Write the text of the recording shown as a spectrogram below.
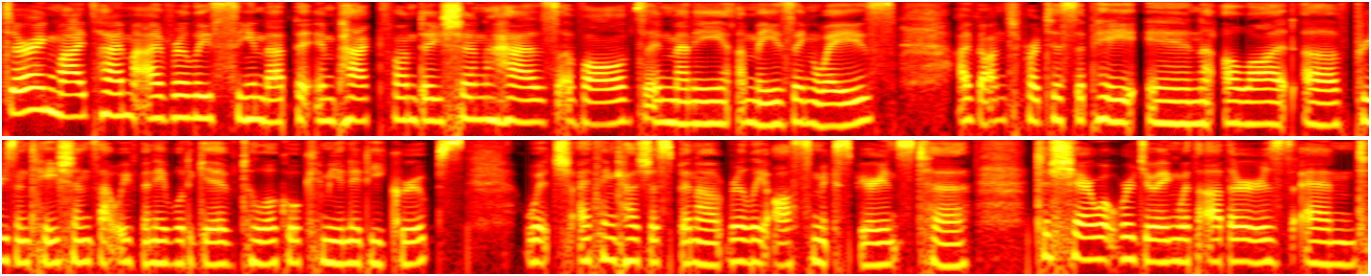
During my time, I've really seen that the Impact Foundation has evolved in many amazing ways. I've gotten to participate in a lot of presentations that we've been able to give to local community groups, which I think has just been a really awesome experience to, to share what we're doing with others. And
